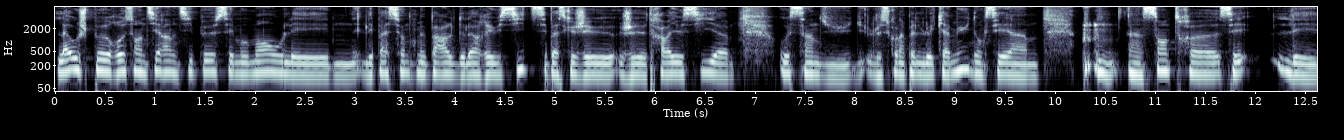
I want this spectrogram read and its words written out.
Là où je peux ressentir un petit peu ces moments où les, les patientes me parlent de leur réussite, c'est parce que je, je travaille aussi au sein du, du ce qu'on appelle le Camus, donc c'est un, centre, euh, c'est les,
